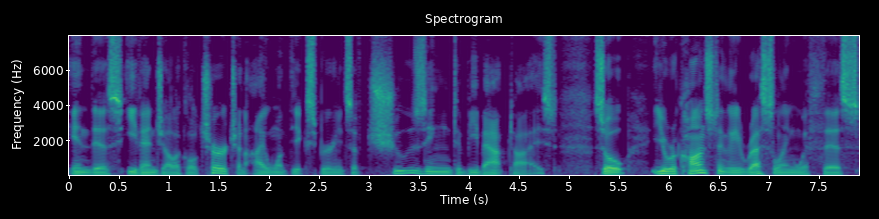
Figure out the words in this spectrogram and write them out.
in this evangelical church and I want the experience of choosing to be baptized. So you were constantly wrestling with this.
